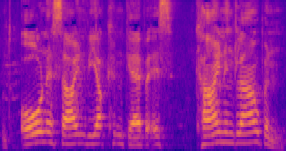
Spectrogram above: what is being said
Und ohne sein Wirken gäbe es keinen Glauben.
